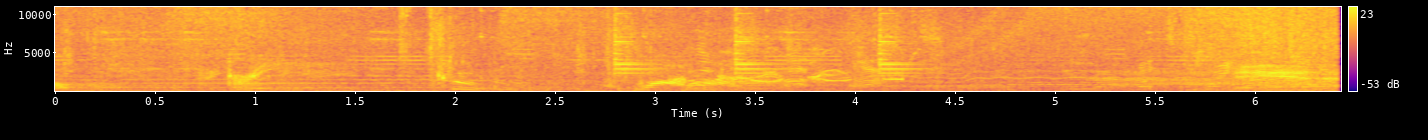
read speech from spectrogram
four, three, two, one. Incoming! Incoming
